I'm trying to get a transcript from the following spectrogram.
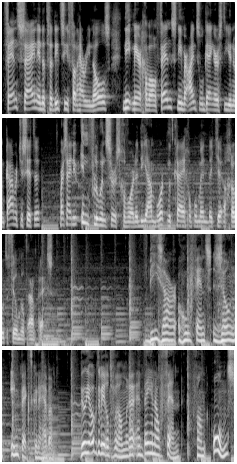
Fans zijn in de traditie van Harry Knowles niet meer gewoon fans, niet meer Einzelgangers die in hun kamertje zitten. Maar zijn nu influencers geworden die je aan boord moet krijgen op het moment dat je een grote film wilt aanprijzen. Bizar hoe fans zo'n impact kunnen hebben. Wil je ook de wereld veranderen en ben je nou fan van ons?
